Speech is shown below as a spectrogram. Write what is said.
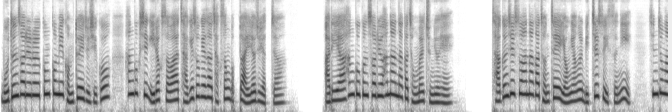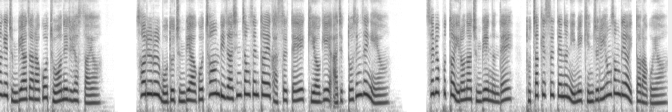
모든 서류를 꼼꼼히 검토해 주시고 한국식 이력서와 자기소개서 작성법도 알려주셨죠. 아리야, 한국은 서류 하나하나가 정말 중요해. 작은 실수 하나가 전체에 영향을 미칠 수 있으니 신중하게 준비하자라고 조언해 주셨어요. 서류를 모두 준비하고 처음 비자 신청센터에 갔을 때의 기억이 아직도 생생해요. 새벽부터 일어나 준비했는데 도착했을 때는 이미 긴 줄이 형성되어 있더라고요.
